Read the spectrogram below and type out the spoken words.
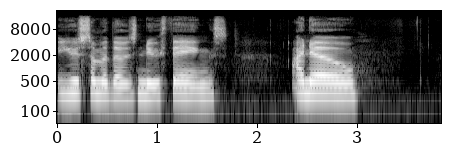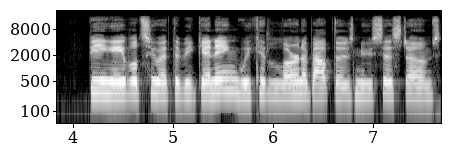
use some of those new things, I know being able to at the beginning, we could learn about those new systems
